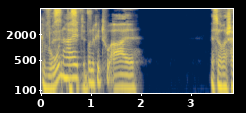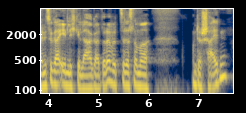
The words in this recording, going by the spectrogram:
Gewohnheit was- und Ritual. Ist doch wahrscheinlich sogar ähnlich gelagert, oder? Würdest du das nochmal unterscheiden?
